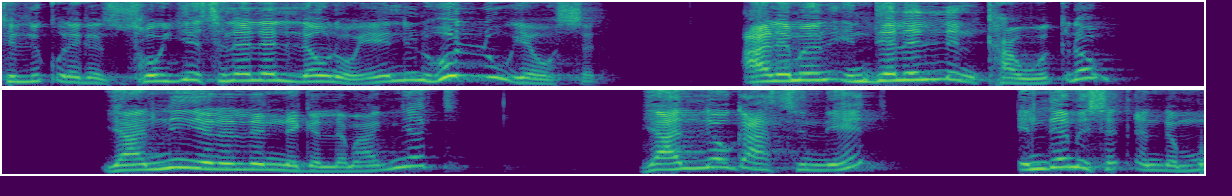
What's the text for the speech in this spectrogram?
ትልቁ ነገር ሰውዬ ስለሌለው ነው ይህንን ሁሉ የወሰደው። አለመን እንደሌለን ካወቅ ነው ያንን የሌለን ነገር ለማግኘት ያለው ጋር ስንሄድ እንደሚሰጠን ደግሞ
